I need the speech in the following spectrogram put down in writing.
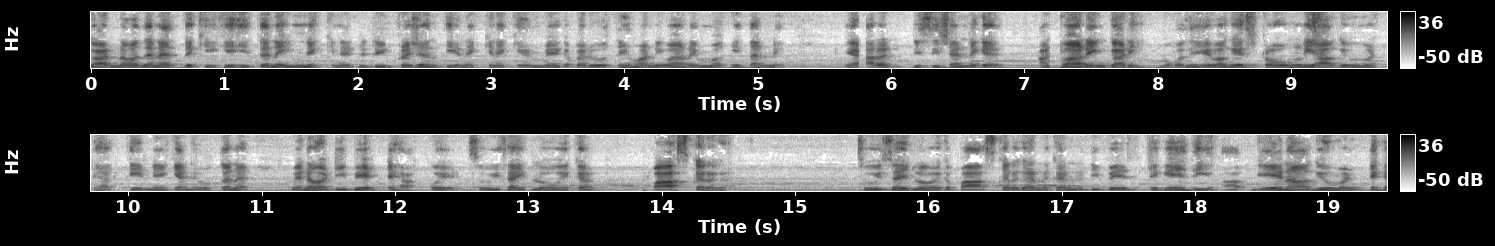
ගන්නවද නැද්ද කීක හිතන ඉන්නෙක්නෙට ඩිප්‍රේෂන් තියෙන එකනෙක් මේක බැලුවතේ අනිවාරෙන්ම හිතන්නේ එය අර ඩිසිෂන් එක අනිවාරෙන් ගරි. මොකද ඒ වගේ ස්ට්‍රෝංලි ආගමට හැක් තියන්නේ ගැන උතන වෙනවා ඩිබේට් එකක්. ඔය සුවිසයිඩ් ලෝ එක පාස් කරගන්න. සුවිසයිඩ් ලෝ එක පාස් කරගන්න කරන්න ඩිපේට් එකේදී ගේ ආගියමන්ට් එක.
